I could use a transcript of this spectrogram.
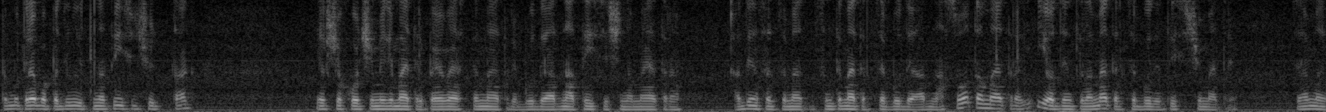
тому треба поділити на 1000, так? Якщо хоче міліметри перевести метри, буде 1 тисячна метра. 1 сантиметр це буде 1 сота метра, і 1 кілометр це буде 1000 метрів. Це ми,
